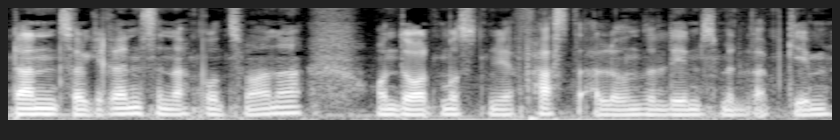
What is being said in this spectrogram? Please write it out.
dann zur Grenze nach Botswana und dort mussten wir fast alle unsere Lebensmittel abgeben.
